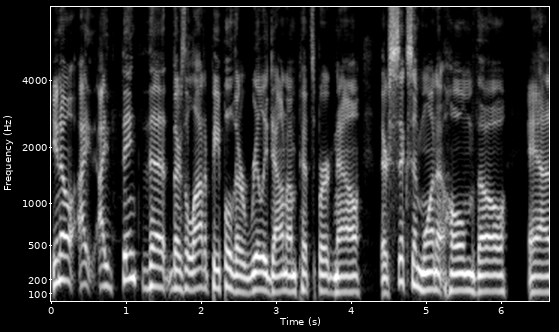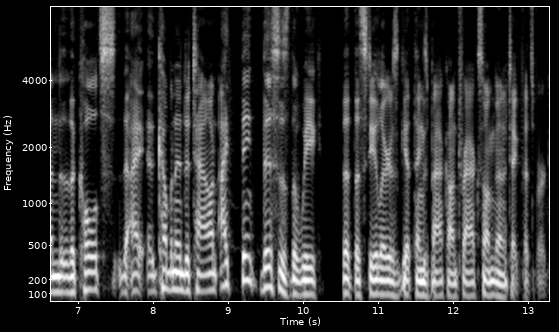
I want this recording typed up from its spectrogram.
You know, I, I think that there's a lot of people that are really down on Pittsburgh now. They're six and one at home, though, and the Colts I, coming into town. I think this is the week that the Steelers get things back on track. So I'm going to take Pittsburgh.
